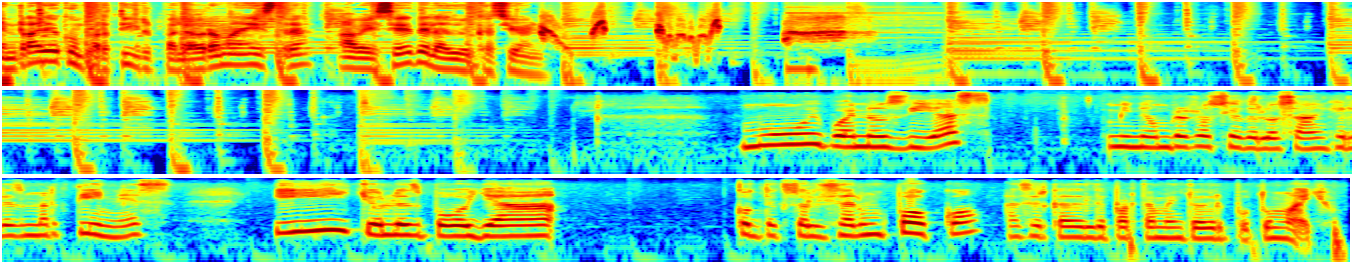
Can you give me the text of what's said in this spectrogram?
En Radio Compartir, palabra maestra, ABC de la educación. Muy buenos días. Mi nombre es Rocío de Los Ángeles Martínez y yo les voy a contextualizar un poco acerca del departamento del Putumayo.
